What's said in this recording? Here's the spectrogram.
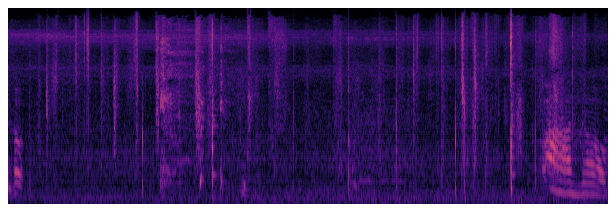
know. Ah, no.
